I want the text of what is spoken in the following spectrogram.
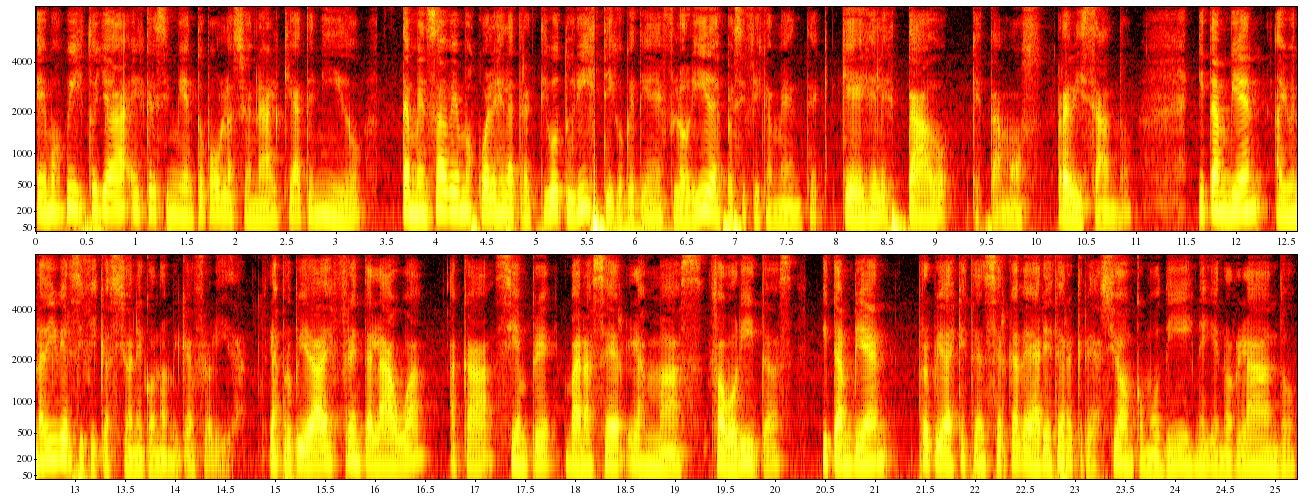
hemos visto ya el crecimiento poblacional que ha tenido. También sabemos cuál es el atractivo turístico que tiene Florida específicamente, que es el estado que estamos revisando. Y también hay una diversificación económica en Florida. Las propiedades frente al agua acá siempre van a ser las más favoritas y también propiedades que estén cerca de áreas de recreación como Disney y en Orlando.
